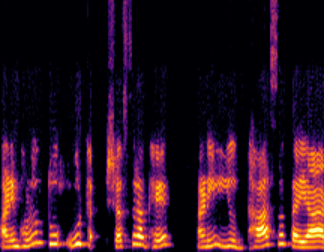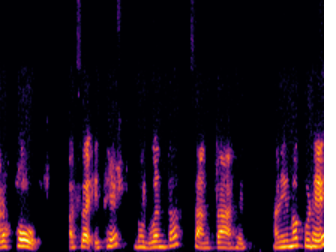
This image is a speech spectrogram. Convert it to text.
आणि म्हणून तू उठ शस्त्र घे आणि युद्धास तयार हो असं इथे भगवंत सांगता आहेत. आणि मग पुढे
